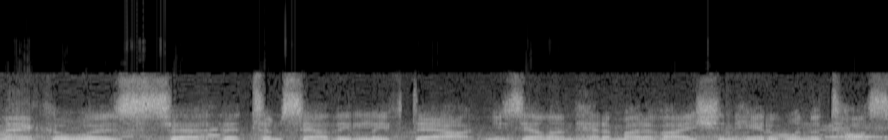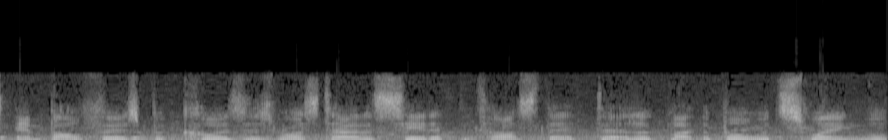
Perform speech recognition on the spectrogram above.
Macca, was uh, that Tim Southee left out. New Zealand had a motivation here to win the toss and bowl first because, as Ross Taylor said at the toss, that uh, it looked like the ball would swing. Well,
